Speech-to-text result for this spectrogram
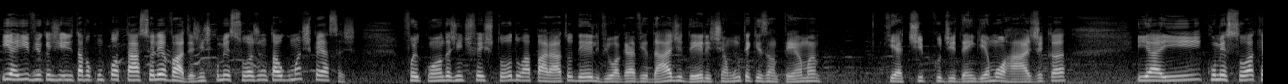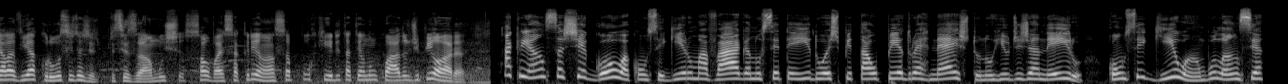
e aí viu que ele estava com potássio elevado. A gente começou a juntar algumas peças. Foi quando a gente fez todo o aparato dele, viu a gravidade dele, tinha muito exantema, que é típico de dengue hemorrágica. E aí começou aquela via cruz, precisamos salvar essa criança porque ele está tendo um quadro de piora. A criança chegou a conseguir uma vaga no CTI do Hospital Pedro Ernesto, no Rio de Janeiro. Conseguiu a ambulância,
